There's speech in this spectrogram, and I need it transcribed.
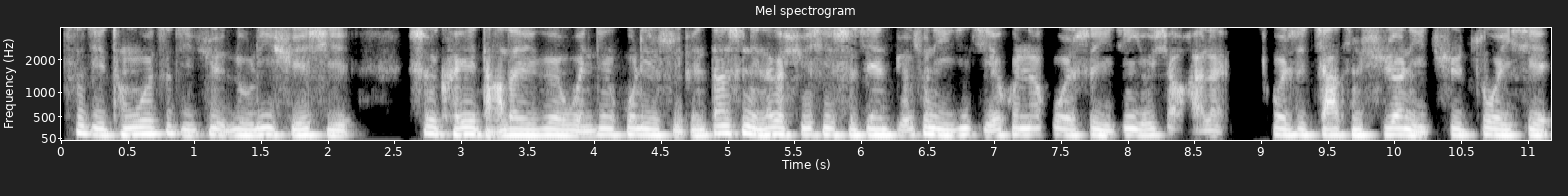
自己通过自己去努力学习，是可以达到一个稳定获利的水平。但是你那个学习时间，比如说你已经结婚了，或者是已经有小孩了，或者是家庭需要你去做一些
